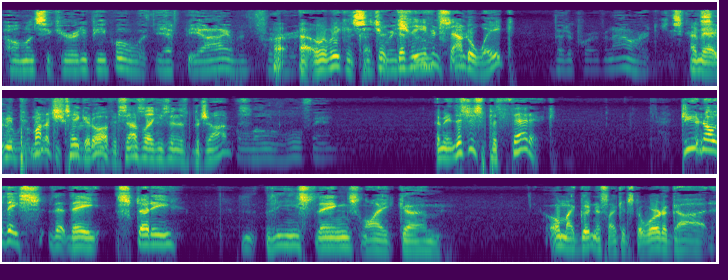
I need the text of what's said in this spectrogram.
Homeland Security people, with the FBI, for Uh, uh, we can, situation does he even sound awake? better part of an hour. to discuss I mean, I mean, we why make don't you take it off? It sounds like he's in his pajamas. the lone wolf I mean, this is pathetic. Do you know they that they study these things like, um, oh my goodness, like it's the word of God.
